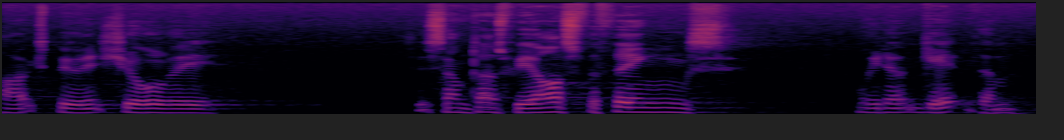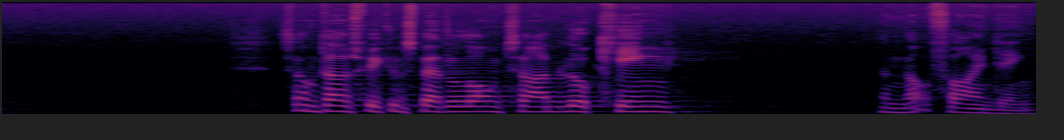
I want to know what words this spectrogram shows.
Our experience surely sometimes we ask for things, we don't get them. Sometimes we can spend a long time looking and not finding.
